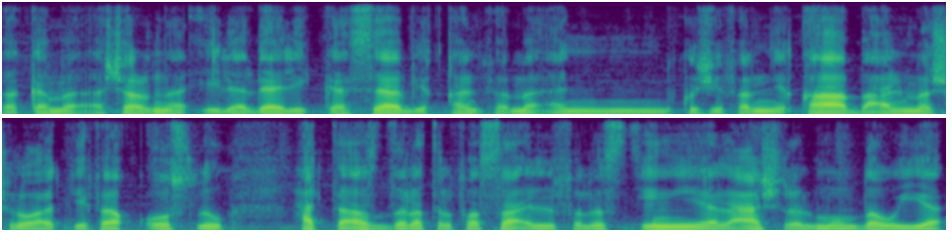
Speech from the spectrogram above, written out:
فكما أشرنا إلى ذلك سابقا فما أن كشف النقاب عن مشروع اتفاق أوسلو حتى أصدرت الفصائل الفلسطينية العشر المنضوية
